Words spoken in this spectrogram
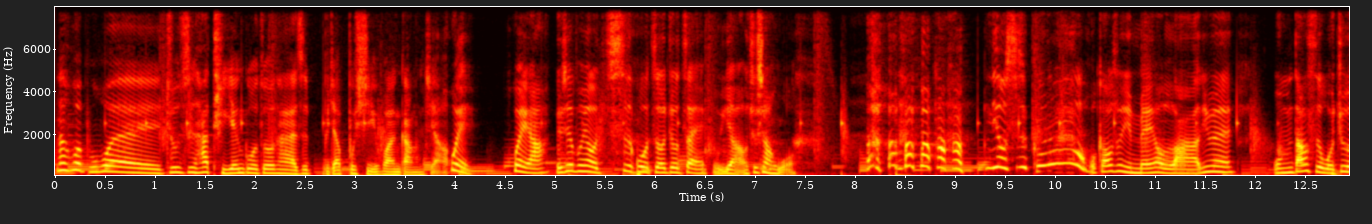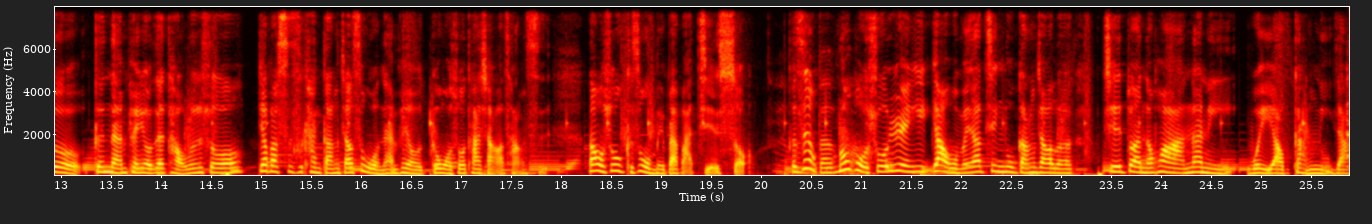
那会不会就是他体验过之后，他还是比较不喜欢肛交？会会啊，有些朋友试过之后就再也不要，就像我。你有试过？我告诉你没有啦，因为我们当时我就跟男朋友在讨论说，要不要试试看肛交。是我男朋友跟我说他想要尝试，然后我说可是我没办法接受。可是如果说愿意要我们要进入肛交的阶段的话，那你我也要肛你这样。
